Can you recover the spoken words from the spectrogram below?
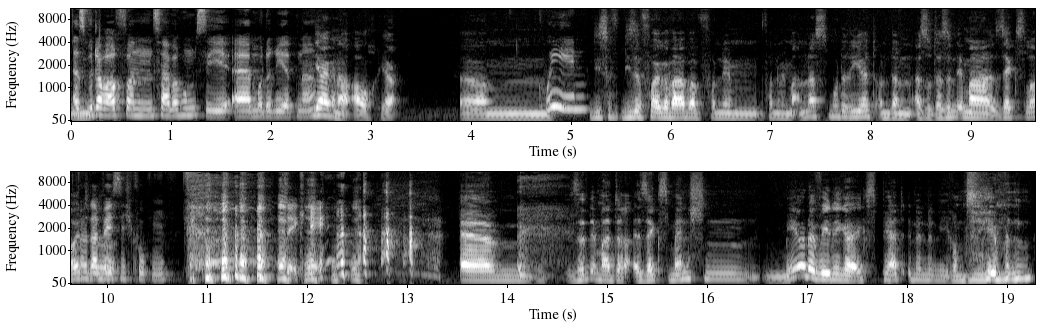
Es wird doch auch von Cyber Humsi äh, moderiert, ne? Ja, genau, auch, ja. Ähm, Queen. Diese, diese Folge war aber von dem, von dem anders moderiert und dann, also da sind immer sechs Leute. Aber dann will ich nicht gucken. JK. ähm, sind immer drei, sechs Menschen, mehr oder weniger ExpertInnen in ihren Themen,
